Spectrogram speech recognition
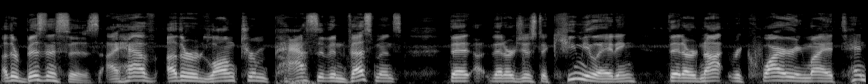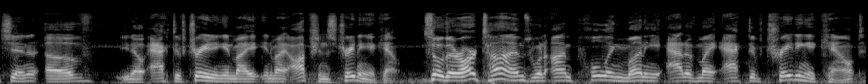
other businesses. I have other long-term passive investments that, that are just accumulating that are not requiring my attention of, you know, active trading in my, in my options trading account. So there are times when I'm pulling money out of my active trading account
